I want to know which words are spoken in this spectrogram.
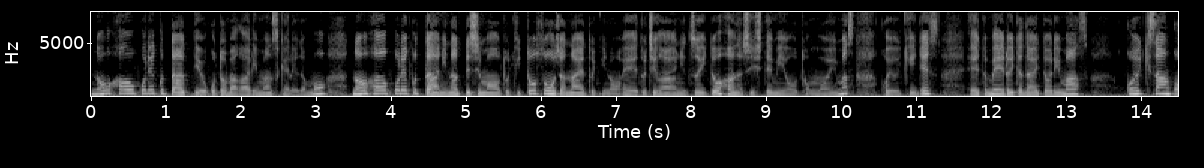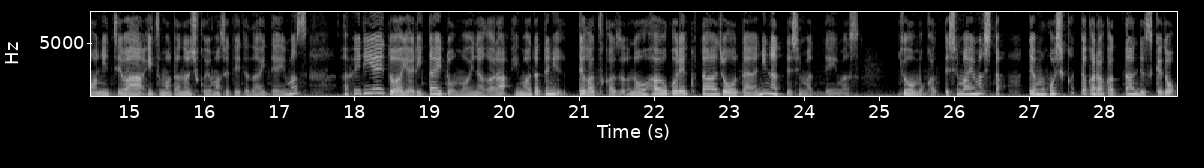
ノウハウコレクターっていう言葉がありますけれども、ノウハウコレクターになってしまう時とそうじゃない時の、えー、と違いについてお話ししてみようと思います。小雪です。えっ、ー、と、メールいただいております。小雪さん、こんにちは。いつも楽しく読ませていただいています。アフィリエイトはやりたいと思いながら、未だ手に手がつかず、ノウハウコレクター状態になってしまっています。今日も買ってしまいました。でも欲しかったから買ったんですけど、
